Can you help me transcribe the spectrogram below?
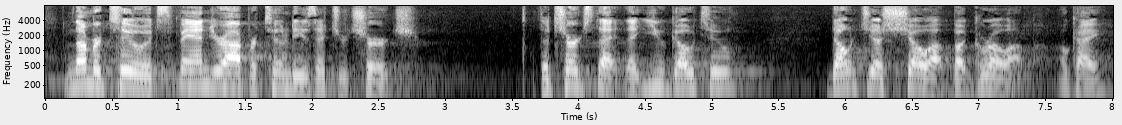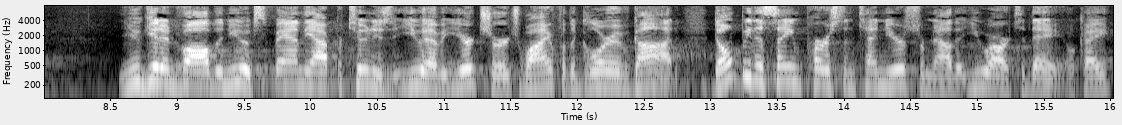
Number two, expand your opportunities at your church. The church that, that you go to, don't just show up, but grow up, okay? You get involved and you expand the opportunities that you have at your church. Why? For the glory of God. Don't be the same person 10 years from now that you are today, okay?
